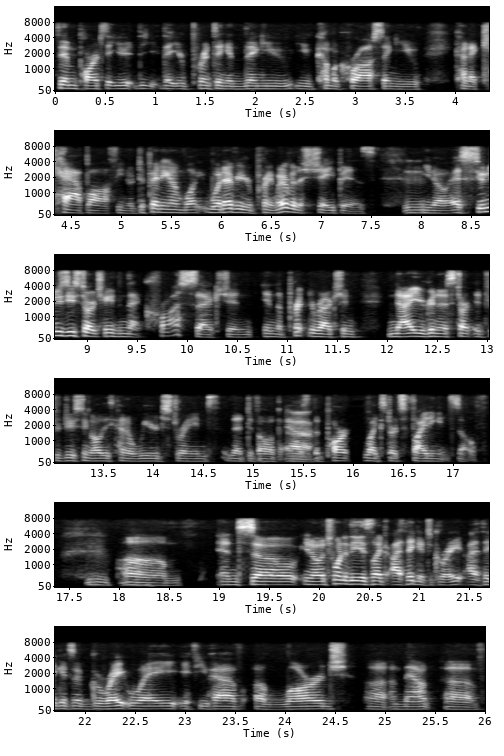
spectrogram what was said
thin parts that you that you're printing and then you you come across and you kind of cap off you know depending on what whatever you're printing whatever the shape is mm. you know as soon as you start changing that cross section in the print direction now you're going to start introducing all these kind of weird strains that develop as ah. the part like starts fighting itself mm-hmm. um, and so you know it's one of these like i think it's great i think it's a great way if you have a large uh, amount of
